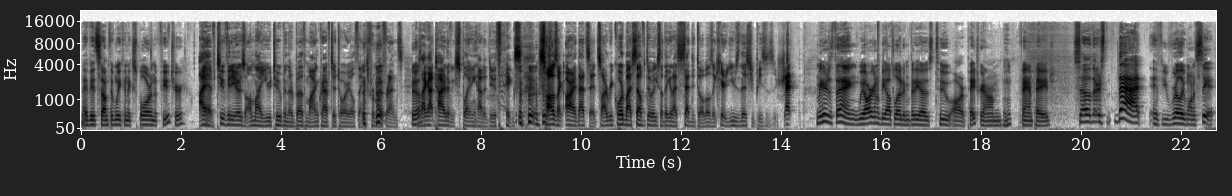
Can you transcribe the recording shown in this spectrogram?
Maybe it's something we can explore in the future. I have two videos on my YouTube, and they're both Minecraft tutorial things for my friends because Yeah. I got tired of explaining how to do things. so I was like, all right, that's it. So I record myself doing something, and I send it to them. I was like, here, use this, you pieces of shit. I mean, here's the thing: we are going to be uploading videos to our Patreon Mm-hmm. fan page, so there's that. If you really want to see it.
